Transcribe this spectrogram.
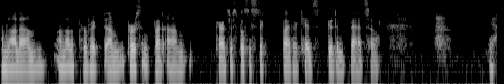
I'm not um, I'm not a perfect um, person, but um, parents are supposed to stick by their kids, good and bad. So, yeah.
